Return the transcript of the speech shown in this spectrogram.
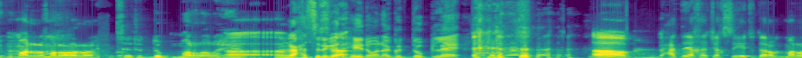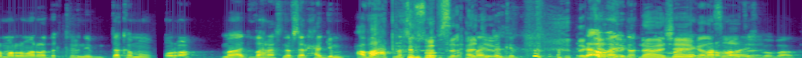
رهيبة. مرة مرة مرة رهيبة. شخصية الدب مرة رهيبة. آه، أنا قاعد أحس إني قاعد هنا وأنا أقول دب ليه؟ آه حتى يا أخي شخصيته ترى مرة مرة مرة ذكرني بتاكامورا. ما ظهر على نفس الحجم. ظهر حتى نفس الصوت. نفس الحجم. ما كنت ناوي اشيك على مرة مرة صوته. يشبه بعض.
